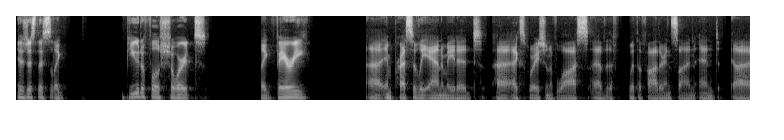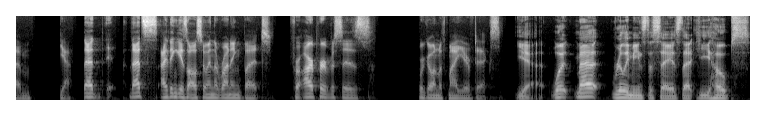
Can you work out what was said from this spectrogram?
it was just this like beautiful short, like very uh, impressively animated uh, exploration of loss of the, with a father and son, and um yeah that that's I think is also in the running, but for our purposes, we're going with my year of dicks. Yeah. What Matt really means to say is that he hopes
